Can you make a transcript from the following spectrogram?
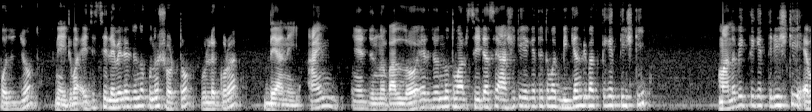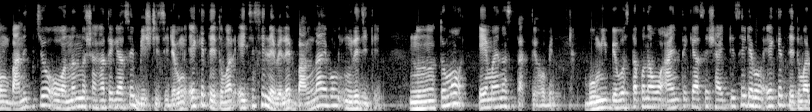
প্রযোজ্য নেই। তোমার এইচএসসি লেভেলের জন্য কোনো শর্ত উল্লেখ করা দেয়া নেই। আইন এর জন্য বা ল এর জন্য তোমার সিট আছে আশিটি, এক্ষেত্রে তোমার বিজ্ঞান বিভাগ থেকে তিরিশটি, মানবিক থেকে তিরিশটি এবং বাণিজ্য ও অন্যান্য শাখা থেকে আছে বিশটি সিট এবং এক্ষেত্রে তোমার এইচএসসি লেভেলে বাংলা এবং ইংরেজিতে ন্যূনতম এ মাইনাস থাকতে হবে। ভূমি ব্যবস্থাপনা ও আইন থেকে আছে ষাটটি সিট এবং এক্ষেত্রে তোমার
